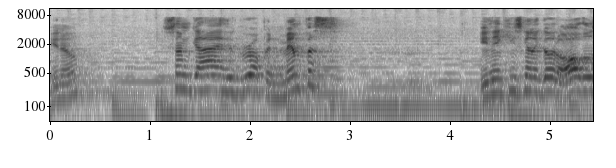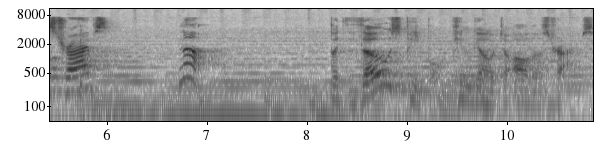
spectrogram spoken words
You know? Some guy who grew up in Memphis, you think he's going to go to all those tribes? No. But those people can go to all those tribes.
